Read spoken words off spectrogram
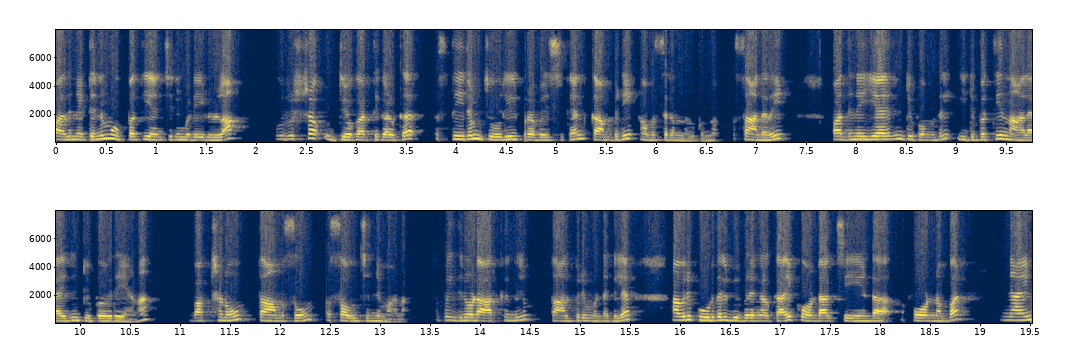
പതിനെട്ടിനും മുപ്പത്തി അഞ്ചിനും ഇടയിലുള്ള പുരുഷ ഉദ്യോഗാർത്ഥികൾക്ക് സ്ഥിരം ജോലിയിൽ പ്രവേശിക്കാൻ കമ്പനി അവസരം നൽകുന്നു. സാലറി പതിനയ്യായിരം രൂപ മുതൽ ഇരുപത്തിനാലായിരം രൂപ വരെയാണ്. ഭക്ഷണവും താമസവും സൗജന്യമാണ്. അപ്പൊ ഇതിനോട് ആർക്കെങ്കിലും താല്പര്യമുണ്ടെങ്കിൽ അവർ കൂടുതൽ വിവരങ്ങൾക്കായി കോൺടാക്ട് ചെയ്യേണ്ട phone number nine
